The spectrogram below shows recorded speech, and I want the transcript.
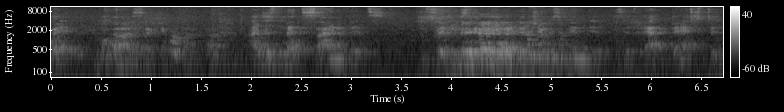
wait, hold on a second. I just met Sinovitz, He said he's the king of the Jews of India. I said, that bastard.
